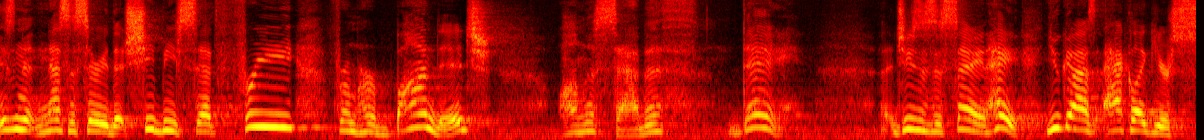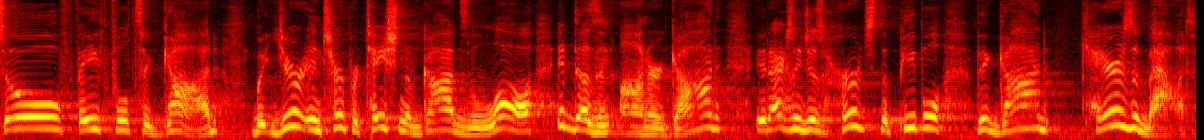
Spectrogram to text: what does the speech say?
isn't it necessary that she be set free from her bondage on the Sabbath day? Uh, Jesus is saying, hey, you guys act like you're so faithful to God, but your interpretation of God's law, it doesn't honor God. It actually just hurts the people that God cares about.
